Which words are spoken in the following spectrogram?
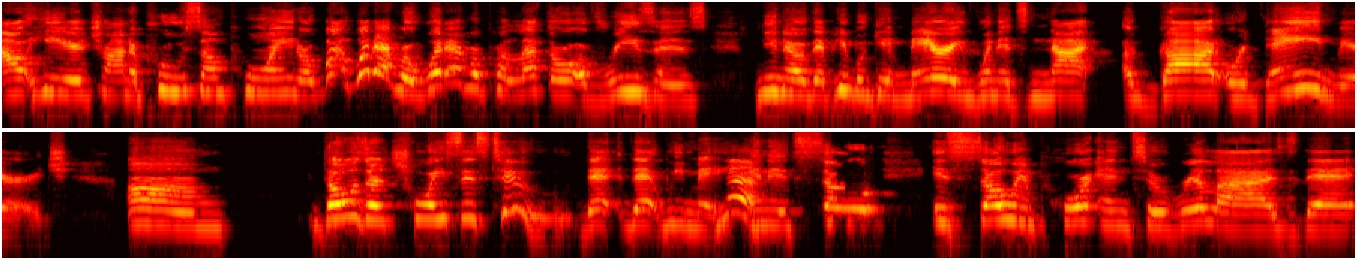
out here trying to prove some point or whatever whatever plethora of reasons you know that people get married when it's not a god ordained marriage. Um those are choices too that that we make. Yeah. and it's so it's so important to realize that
